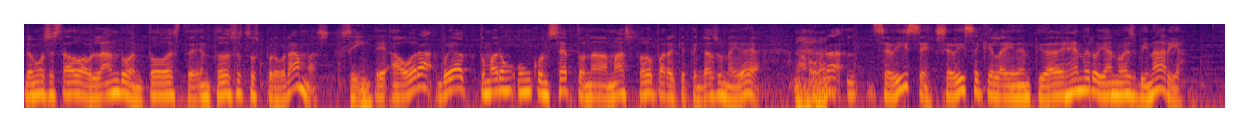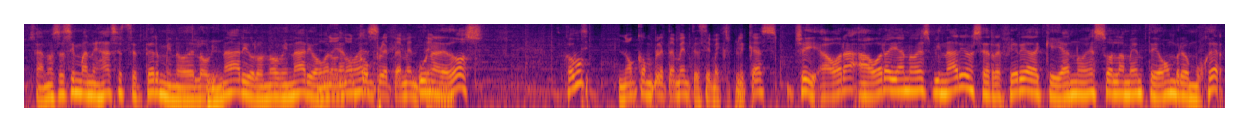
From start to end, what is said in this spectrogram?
lo hemos estado hablando en todo este en todos estos programas. Sí. Eh, ahora voy a tomar un, concepto nada más solo para que tengas una idea. Ahora se dice se dice que la identidad de género ya no es binaria. O sea, no sé si manejas este término de lo binario, lo no binario. Ahora no, no, completamente. una de dos. ¿Cómo? No completamente, si me explicas. Sí, ahora, ahora ya no es binario, se refiere a que ya no es solamente hombre o mujer,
